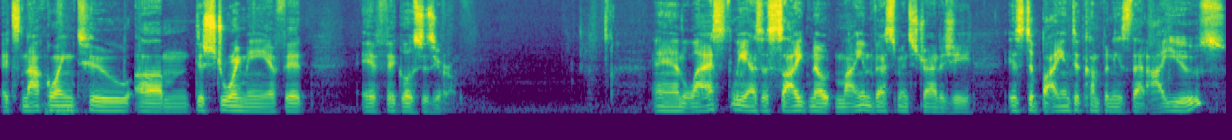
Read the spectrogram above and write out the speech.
It's not going to um, destroy me if it if it goes to zero. And lastly, as a side note, my investment strategy is to buy into companies that I use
